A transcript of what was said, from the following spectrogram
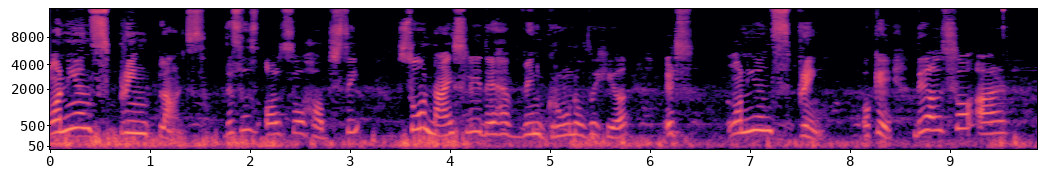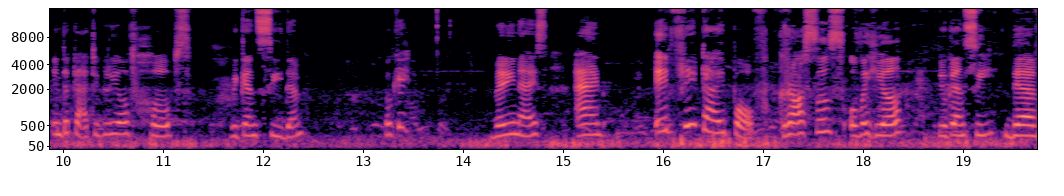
onion spring plants. This is also herb see so nicely they have been grown over here. It's onion spring. Okay they also are in the category of herbs. We can see them. Okay very nice. And every type of grasses over here you can see they are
